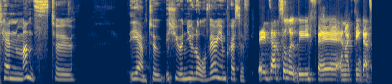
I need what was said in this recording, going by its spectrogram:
10 months to yeah to issue a new law. Very impressive. It's absolutely fair and i think that's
